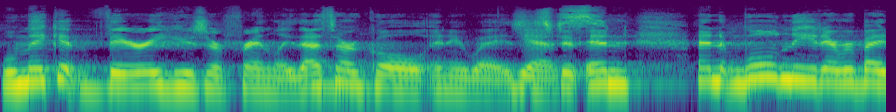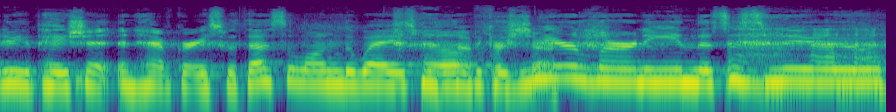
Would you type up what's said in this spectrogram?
We'll make it very user friendly. That's our goal, anyways. Yes. to- and and we'll need everybody to be patient and have grace with us along the way as well because sure. we are learning. This is new,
